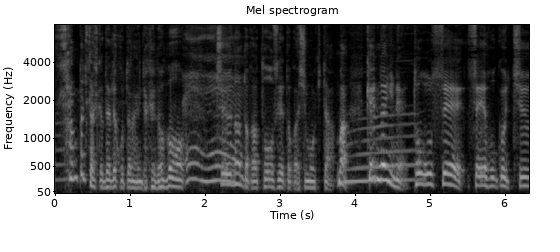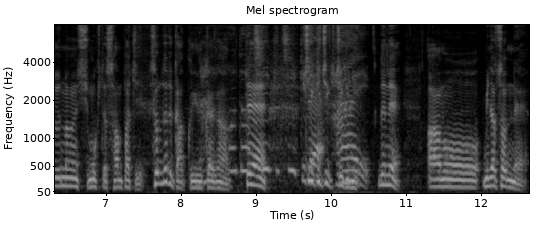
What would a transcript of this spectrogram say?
三八確か出たことないんだけども、ええ中南とか東西とか下北。まあ県内にね東西西北中南下北三八それぞれ学友会があって地域地域で。地域地域地域に、はい。でねあのー皆さんね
